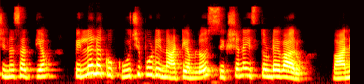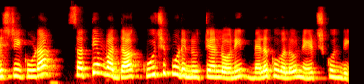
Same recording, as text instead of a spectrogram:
చిన్న సత్యం పిల్లలకు కూచిపూడి నాట్యంలో శిక్షణ ఇస్తుండేవారు. వాణిశ్రీ కూడా సత్యం వద్ద కూచిపూడి నృత్యంలోని మెలకువలు నేర్చుకుంది.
